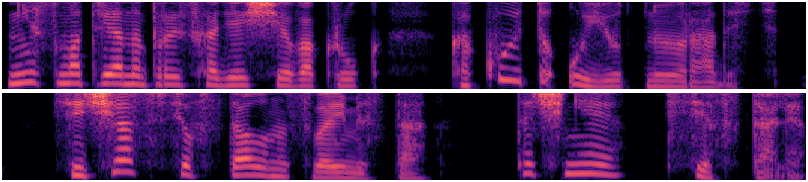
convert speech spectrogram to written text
несмотря на происходящее вокруг, какую-то уютную радость. Сейчас все встало на свои места. Точнее, все встали.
